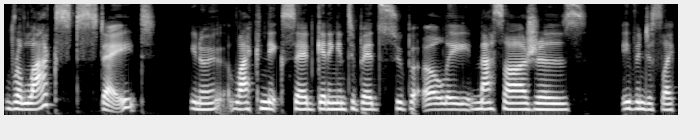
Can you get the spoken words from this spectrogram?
relaxed state, you know, like Nick said, getting into bed super early, massages, even just like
